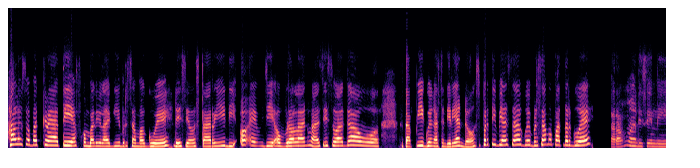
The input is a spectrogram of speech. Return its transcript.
Halo Sobat Kreatif, kembali lagi bersama gue Desi Lestari di OMG Obrolan Mahasiswa Gaul. Tetapi gue nggak sendirian dong, seperti biasa gue bersama partner gue. Rahma di sini.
